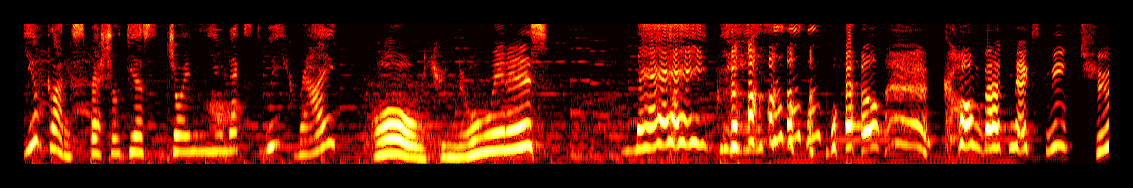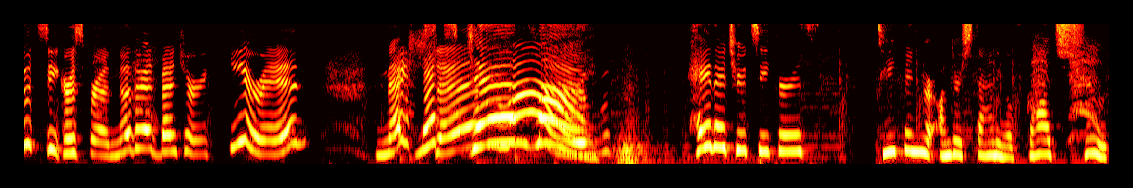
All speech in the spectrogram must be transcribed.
you've got a special guest joining you next week, right? Oh, you know who it is? Maybe. well, come back next week, Truth Seekers, for another adventure here in Next, Next Gen, Gen Live. Hey there, Truth Seekers! Deepen your understanding of God's truth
